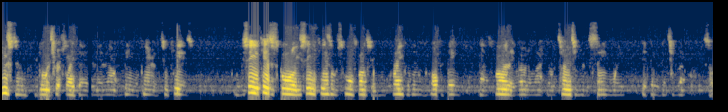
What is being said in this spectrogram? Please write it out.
used to doing trips like that, and now being a parent of two kids, when you see your kids at school you see your kids on a school function, you pray for them, you hope that they have fun, they learn a lot, and return to you the same way that they that you left them. So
